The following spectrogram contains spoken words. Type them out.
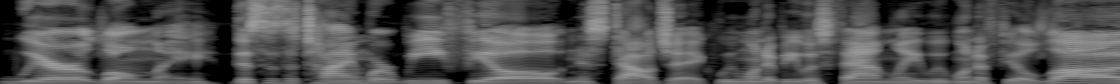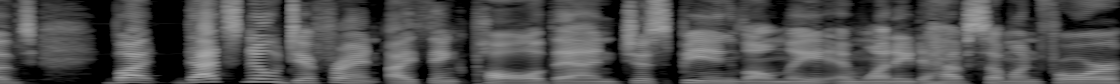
we're lonely. This is a time where we feel nostalgic. We want to be with family. We want to feel loved. But that's no different, I think, Paul, than just being lonely and wanting to have someone for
